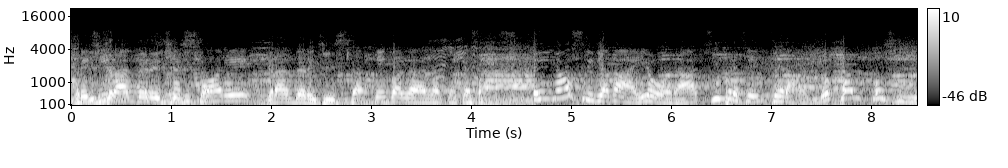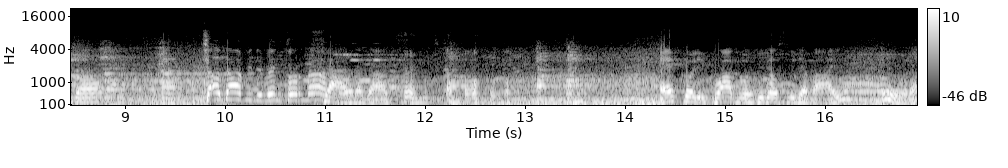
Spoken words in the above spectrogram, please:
Il Regina, grande regina di regista, fuori grande regista. tengo alla, alla tua testa. E i nostri via vai ora ci presenteranno qualcosina. Ciao Davide, bentornato. Ciao ragazzi. Eccoli qua, abbiamo tutti i nostri via vai. E ora?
